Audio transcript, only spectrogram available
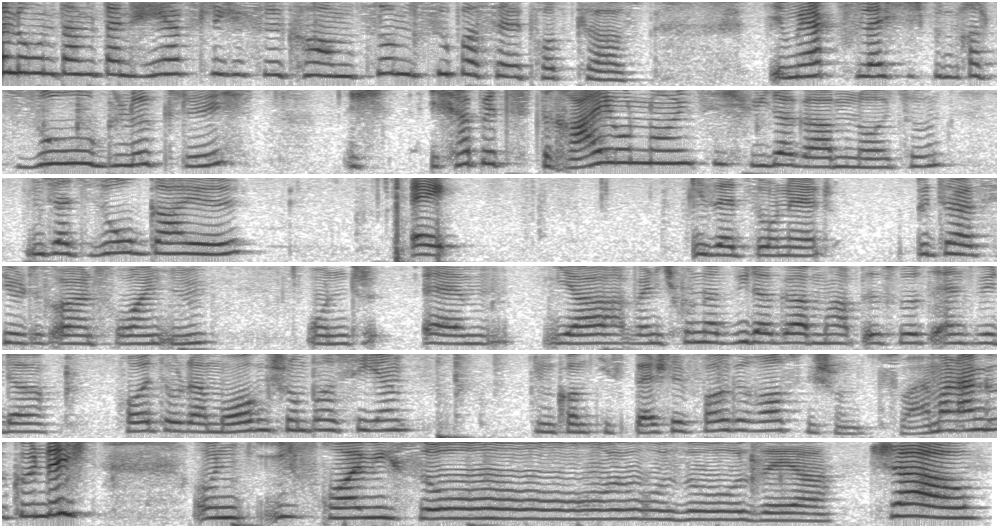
Hallo und damit ein herzliches Willkommen zum Supercell Podcast. Ihr merkt vielleicht, ich bin gerade so glücklich. Ich, ich habe jetzt 93 Wiedergaben, Leute. Ihr seid so geil. Ey, ihr seid so nett. Bitte erzählt es euren Freunden. Und ähm, ja, wenn ich 100 Wiedergaben habe, es wird entweder heute oder morgen schon passieren. Dann kommt die Special-Folge raus, wie schon zweimal angekündigt. Und ich freue mich so, so sehr. Ciao.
